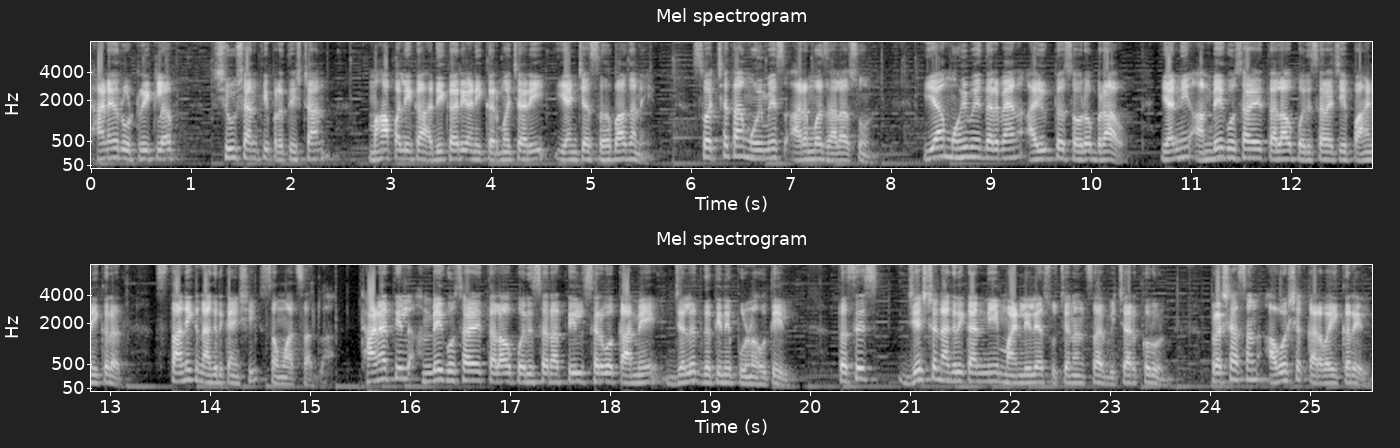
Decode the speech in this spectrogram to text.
ठाणे रोटरी क्लब शिवशांती प्रतिष्ठान महापालिका अधिकारी आणि कर्मचारी यांच्या सहभागाने स्वच्छता मोहिमेस आरंभ झाला असून या मोहिमेदरम्यान आयुक्त सौरभ राव यांनी आंबे घोसाळे तलाव परिसराची पाहणी करत स्थानिक नागरिकांशी संवाद साधला. ठाण्यातील आंबे घोसाळे तलाव परिसरातील सर्व कामे जलद गतीने पूर्ण होतील. तसेच ज्येष्ठ नागरिकांनी मांडलेल्या सूचनांचा विचार करून प्रशासन आवश्यक कारवाई करेल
